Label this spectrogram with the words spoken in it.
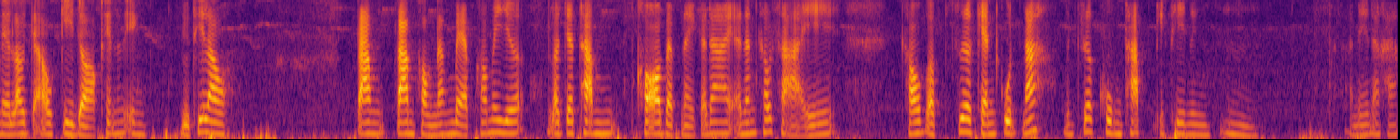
เนี่ยเราจะเอากี่ดอกแค่นั้นเองอยู่ที่เรา ตามตามของนางแบบเขาไม่เยอะ เราจะทำคอแบบไหนก็ได้ อันนั้นเขาสายเขาแบบเสื้อแขนกุดนะเป็นเสื้อคลุมทับอีกทีหนึ่งอืมอันนี้นะคะ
